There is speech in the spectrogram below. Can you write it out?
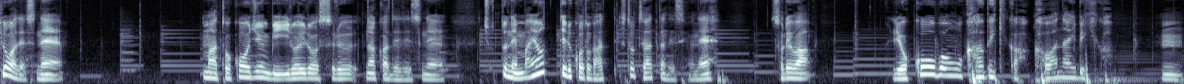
今日はですね、まあ渡航準備いろいろする中でですね、ちょっとね、迷ってることが一つあったんですよね。それは、旅行本を買うべきか、買わないべきか。うん。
